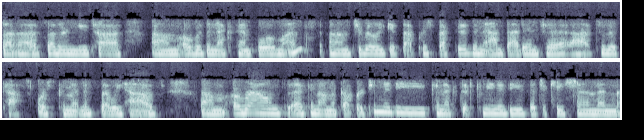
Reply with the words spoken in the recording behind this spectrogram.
uh, southern Utah um, over the next handful of months um, to really get that perspective and add that into uh, to the task force commitments that we have um, around economic opportunity, connected communities, education, and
